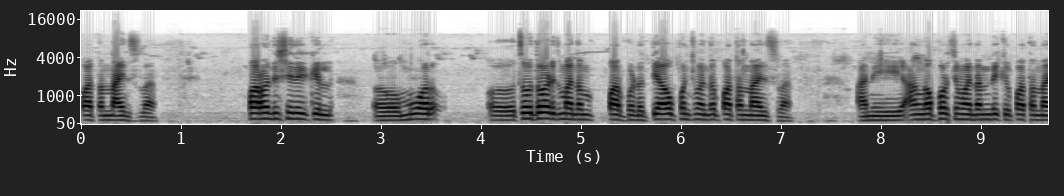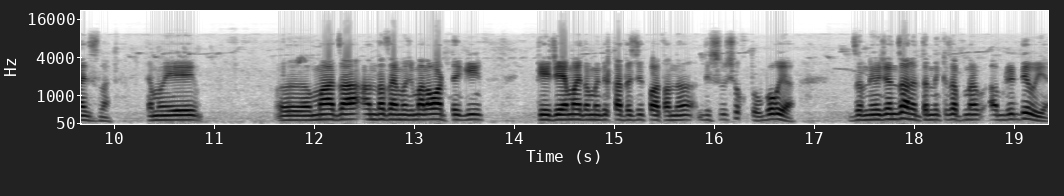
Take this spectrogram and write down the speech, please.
पाहताना नाही दिसला. परवा दिवशी देखील अं, मोर चौदावाडीचं मैदान पार पडलं. त्या ओपनचे मैदान पाहताना नाही दिसला. आणि अंगापूरचे मैदान देखील पाहताना नाही दिसला. त्यामुळे माझा अंदाज आहे म्हणजे मला वाटतं की ते जे या मैदानामध्ये कदाचित पाहताना दिसू शकतो. बघूया. जर नियोजन झालं तर नक्कीच आपण अपडेट देऊया.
